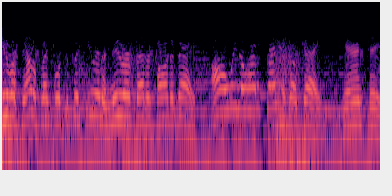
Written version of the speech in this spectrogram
University Autoplex wants to put you in a newer, better car today. All we know how to say is okay. Guaranteed.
